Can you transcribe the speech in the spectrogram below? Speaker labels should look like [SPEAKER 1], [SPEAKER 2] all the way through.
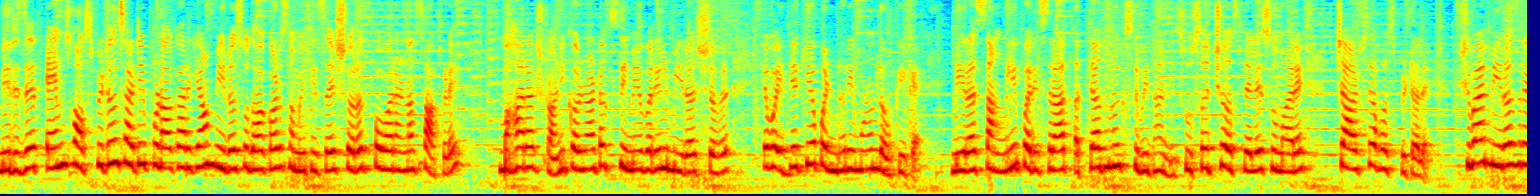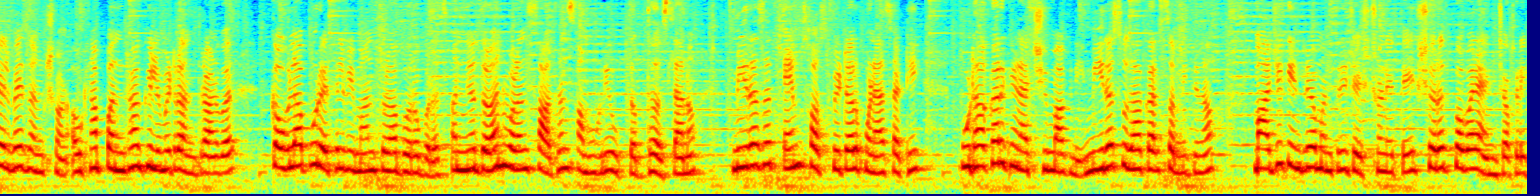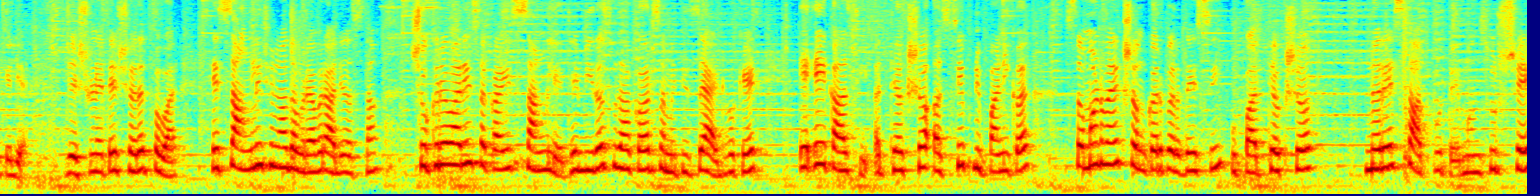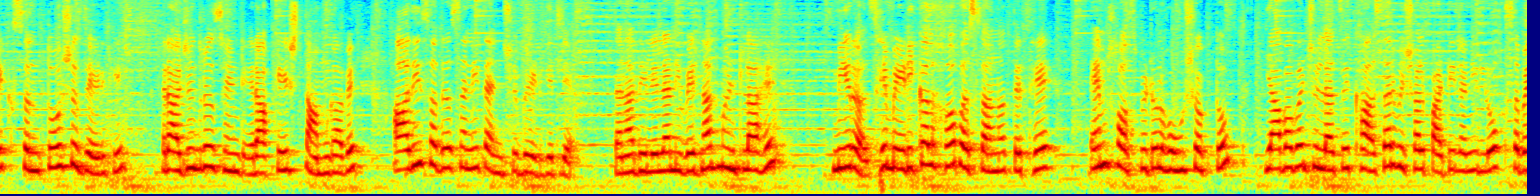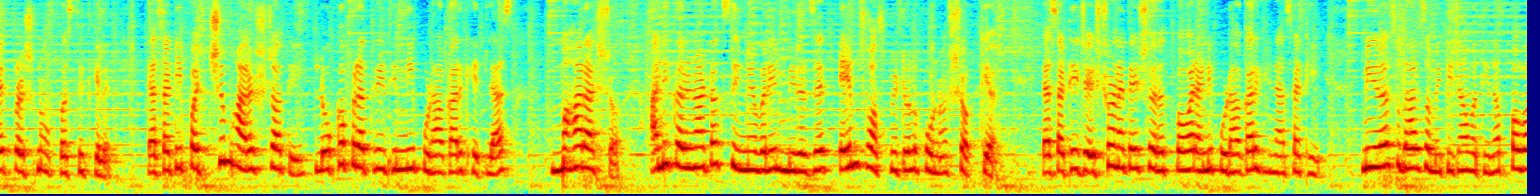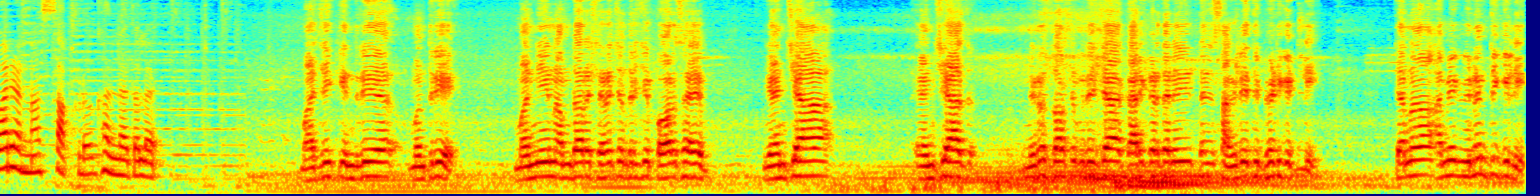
[SPEAKER 1] मिरजेत AIIMS हॉस्पिटलसाठी पुढाकार घ्या. मिरज सुधाकर समितीचे शरद पवार यांना साकडे. महाराष्ट्र आणि कर्नाटक सीमेवरील मिरज शहर हे वैद्यकीय पंढरी म्हणून लौकिक आहे. मिरज सांगली परिसरात अत्याधुनिक सुविधांनी सुसज्ज असलेले सुमारे चारशे हॉस्पिटल आहे शिवाय मिरज रेल्वे जंक्शन अवघ्या पंधरा किलोमीटर अंतरावर कौलापूर येथील विमानतळाबरोबरच अन्य दळणवळण साधन सामुग्री उपलब्ध असल्यानं मिरजात एम्स हॉस्पिटल होण्यासाठी पुढाकार घेण्याची मागणी मिरज सुधाकर समितीनं माजी केंद्रीय मंत्री ज्येष्ठ नेते शरद पवार यांच्याकडे केली आहे. ज्येष्ठ नेते शरद पवार हे सांगली जिल्हा दौऱ्यावर आले असता शुक्रवारी सकाळी सांगली येथे मिरज सुधाकर समितीचे ॲडव्होकेट ए. ए. काझी अध्यक्ष अस्सिफ निपाणीकर समन्वयक शंकर परदेसी उपाध्यक्ष नरेश सातपुते मनसूर शेख संतोष जेडके राजेंद्र झेंडे राकेश तामगावे आदी सदस्यांनी त्यांची भेट घेतली आहे. त्यांना दिलेल्या निवेदनात म्हटलं आहे मिरज हे मेडिकल हब असताना तेथे एम्स हॉस्पिटल होऊ शकतो. याबाबत जिल्ह्याचे खासदार विशाल पाटील यांनी लोकसभेत प्रश्न उपस्थित केले. यासाठी पश्चिम महाराष्ट्रातील लोकप्रतिनिधींनी पुढाकार घेतल्यास महाराष्ट्र आणि कर्नाटक सीमेवरील मिरजेत एम्स हॉस्पिटल होणं शक्य. आहे यासाठी ज्येष्ठ नेते शरद पवार यांनी पुढाकार घेण्यासाठी मिरज सुधार समितीच्या वतीनं पवार यांना साकडं घालण्यात आलंय.
[SPEAKER 2] माजी केंद्रीय मंत्री माननीय आमदार शरदचंद्रजी पवार साहेब यांच्या यांची आज मिरज समितीच्या कार्यकर्त्यांनी त्यांनी सांगली येथे भेट घेतली. त्यांना आम्ही एक विनंती केली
